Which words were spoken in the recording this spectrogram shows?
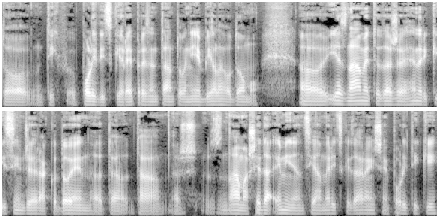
to, tých politických reprezentantov nie Bieleho domu. Je známe teda, že Henry Kissinger ako dojen, tá, tá známa šedá eminencia americkej zahraničnej politiky,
